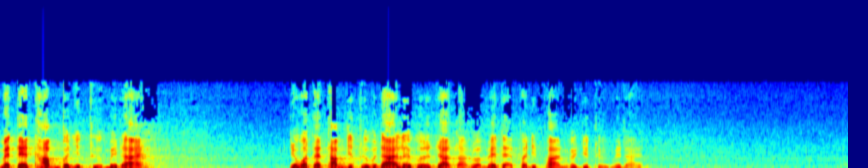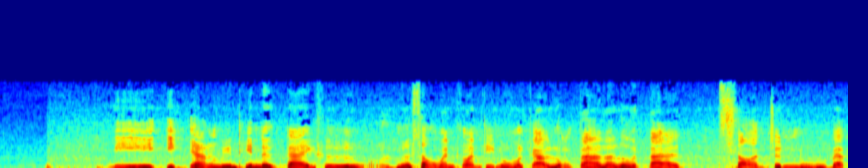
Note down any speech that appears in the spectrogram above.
แม้แต่ธรรมก็ยึดถือไม่ได้อย่าว่าแต่ธรรมยึดถือไม่ได้เลยพระเจ้าตรัสว่าแม้แต่พระนิพพานก็ยึดถือไม่ได้ มีอีกอย่างนึงที่นึกได้คือเมื่อสองวันก่อนที่หนูมากล่าวหลวงตาแล้วหลวงตา สอนจนหนูแบบ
